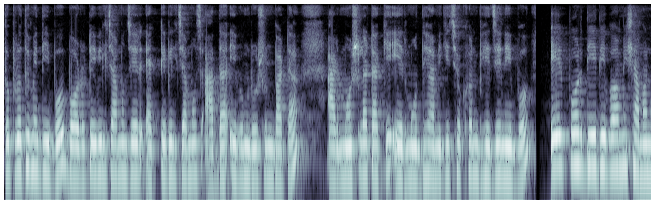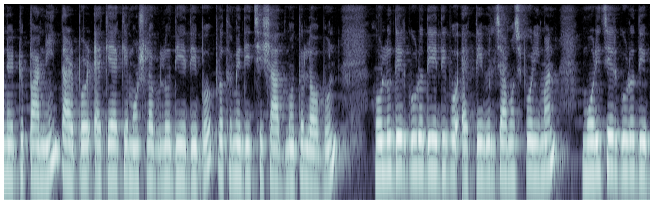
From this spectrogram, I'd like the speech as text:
তো প্রথমে দিব বড় টেবিল চামচের এক টেবিল চামচ আদা এবং রসুন বাটা আর মশলাটাকে এর মধ্যে আমি কিছুক্ষণ ভেজে নেব। এরপর দিয়ে দেব আমি সামান্য একটু পানি, তারপর একে একে মশলাগুলো দিয়ে দেব। প্রথমে দিচ্ছি স্বাদ মতো লবণ। হলুদের গুঁড়ো দিয়ে দিব এক টেবিল চামচ পরিমাণ, মরিচের গুঁড়ো দেব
